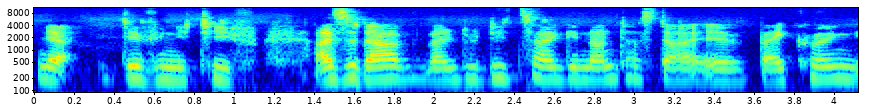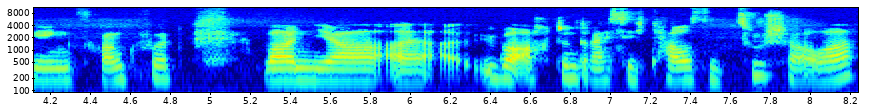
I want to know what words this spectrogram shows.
Ja, definitiv. Also da, weil du die Zahl genannt hast, da äh, bei Köln gegen Frankfurt waren ja äh, über 38.000 Zuschauer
